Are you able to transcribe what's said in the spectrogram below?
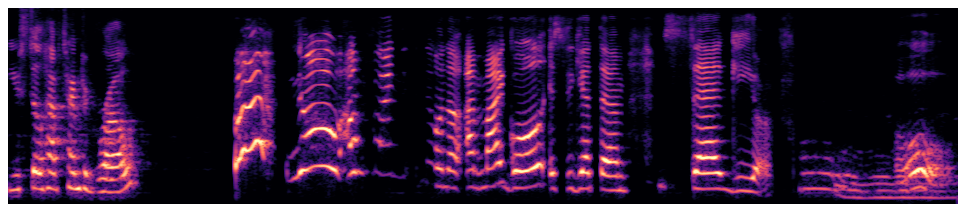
You still have time to grow. No, I'm fine. No, no. Uh, my goal is to get them saggier. Oh.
